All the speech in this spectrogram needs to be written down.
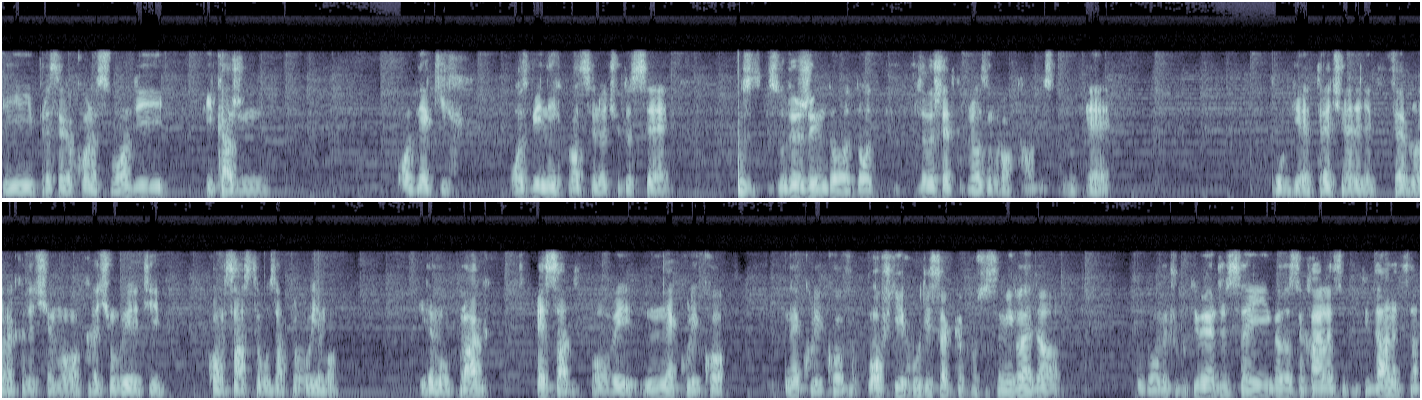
i pre svega ko nas vodi i kažem od nekih ozbiljnijih procena ću da se zadržim do, do završetka prelaznog roka, odnosno te druge, treće nedelje februara kada ćemo, kada ćemo vidjeti kom sastavu zapravo idemo, idemo u Prag. E sad, ovaj, nekoliko, nekoliko opštih utisaka, pošto sam i gledao u domeču protiv Rangersa i gledao sam highlightsa protiv Danaca.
